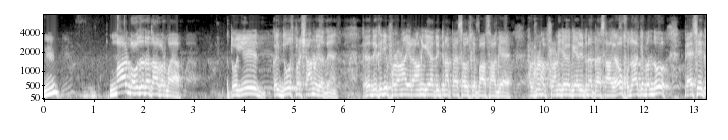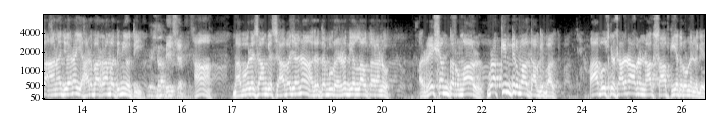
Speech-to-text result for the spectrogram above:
ہم؟ مال بہت زیادہ عطا فرمایا۔ تو یہ کئی دوست پریشان ہو جاتے ہیں، کہتے ہیں، دیکھیں جی فلانا ایران گیا تو اتنا پیسہ اس کے پاس آ گیا ہے، فلانا فلانی جگہ گیا تو اتنا پیسہ آ گیا او خدا کے بندو، پیسے کا آنا جو ہے نا، یہ ہر بار رحمت ہی نہیں ہوتی۔ ہاں محبوب علیہ السلام کے صحابہ جو ہے نا، حضرت ابو رضی اللہ تعالیٰ عنہ، اور ریشم کا رومال، بڑا قیمتی رومال تھا آپ کے پاس۔ آپ اس کے ساتھ نا، آپ نے ناک صاف کیا تو رونے لگے۔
